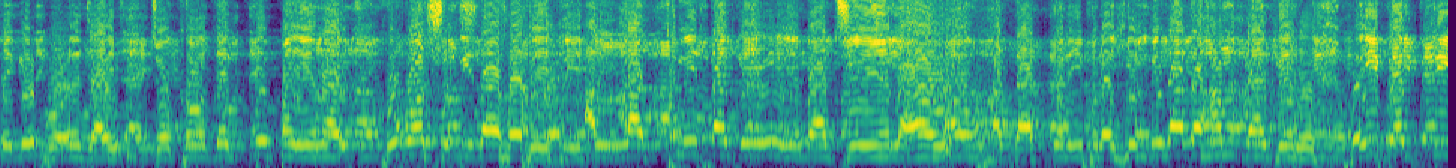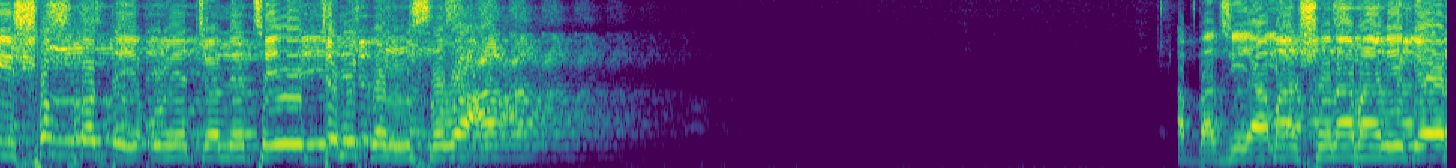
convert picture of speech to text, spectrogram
থেকে পড়ে যায়, চোখেও দেখতে পাই না, খুব অসুবিধা হবে। আল্লাহ, তুমি তাকে বাঁচিয়ে নাও। হঠাৎ করে ইব্রাহিম বিলাদ হামদাকের ওই ব্যক্তি শূন্যতে উড়ে চলেছে। জনিকন সুবহান। আব্বাজি, আমার সোনা মানিকের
